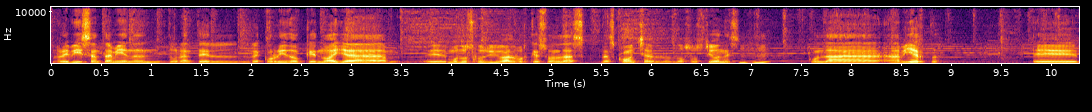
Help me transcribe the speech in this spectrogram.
Revisan también durante el recorrido que no haya eh, moluscos bivalvos, que son las, las conchas, los ostiones, con la abierta. Eh,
